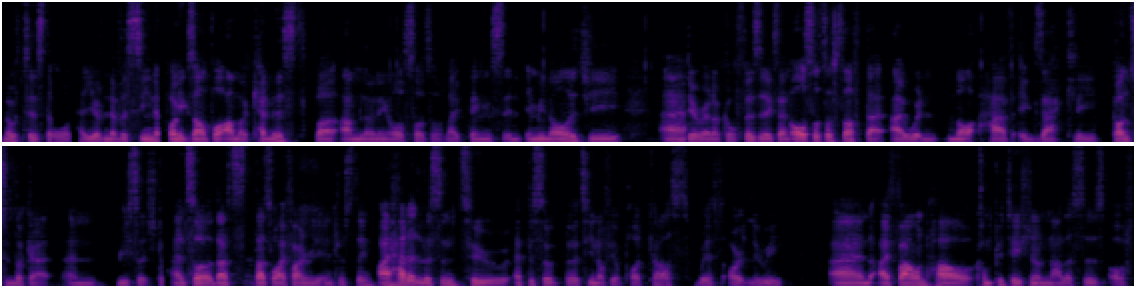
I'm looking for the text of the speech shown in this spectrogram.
noticed or you have never seen. For example, I'm a chemist, but I'm learning all sorts of like things in immunology and theoretical physics and all sorts of stuff that I would not have exactly gone to look at and researched. And so that's that's what I find really interesting. I had a listen to episode 13 of your podcast with Art Louis and I found how computational analysis of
